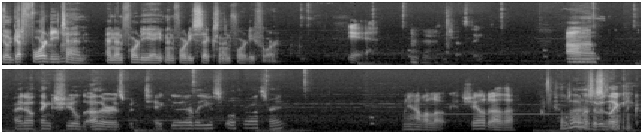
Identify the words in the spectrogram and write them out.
You'll get 4d10, and then 4d8, and then 46, and then 4d4. Yeah. Mm-hmm. Interesting. Um, um, I don't think shield other is particularly useful for us, right? Let me have a look. Shield other. Unless it was like- think.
